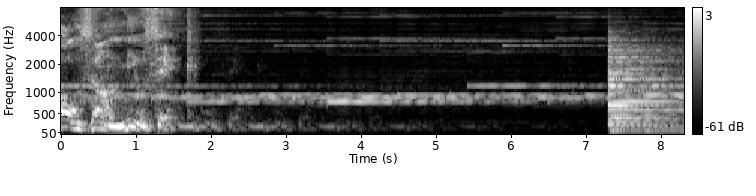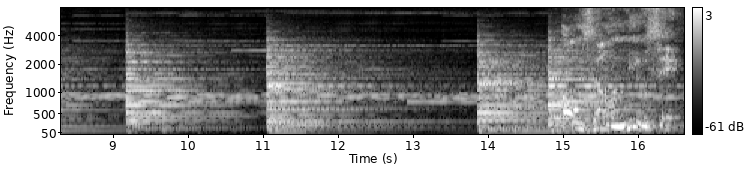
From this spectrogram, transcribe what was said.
Ozone Music. Ozone Music.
